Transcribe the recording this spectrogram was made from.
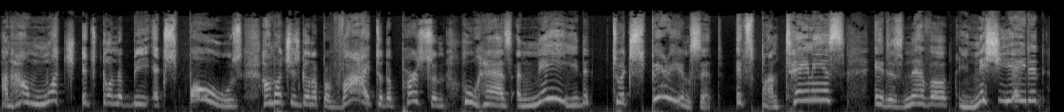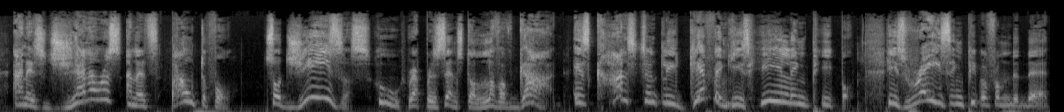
on how much it's going to be exposed, how much it's going to provide to the person who has a need to experience it. It's spontaneous, it is never initiated, and it's generous and it's bountiful. So Jesus, who represents the love of God, is constantly giving. He's healing people. He's raising people from the dead.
